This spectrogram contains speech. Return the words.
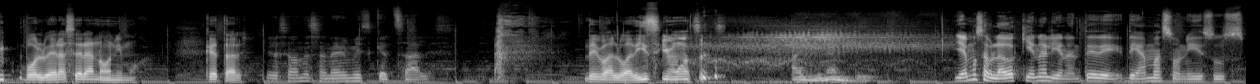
Volver a ser anónimo. ¿Qué tal? ya sé dónde salir mis quetzales. Devaluadísimos. alienante, Ya hemos hablado aquí en Alienante de, de Amazon y de sus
